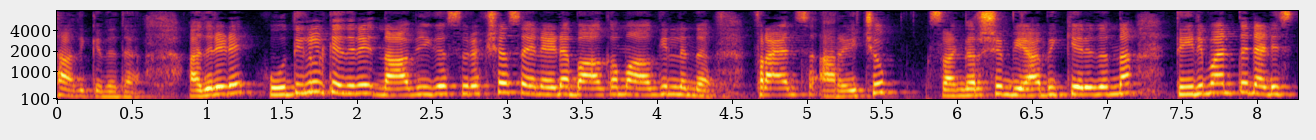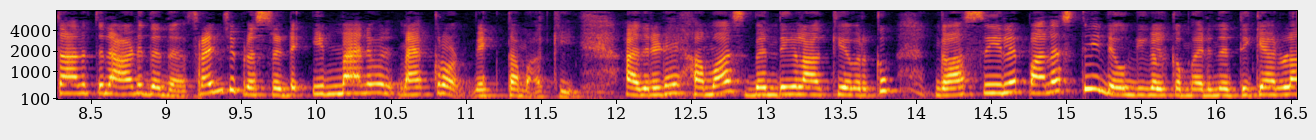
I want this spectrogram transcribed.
സാധിക്കുന്നത്. അതിനിടെ ഹൂതികൾക്കെതിരെ നാവിക സുരക്ഷാ സേനയുടെ ഭാഗമാകില്ലെന്ന് ഫ്രാൻസ് അറിയിച്ചു. സംഘർഷം വ്യാപിക്കരുതെന്ന തീരുമാനത്തിന്റെ അടിസ്ഥാനത്തിലാണിതെന്ന് ഫ്രഞ്ച് പ്രസിഡന്റ് ഇമ്മാനുവൽ മാക്രോൺ വ്യക്തമാക്കി. അതിനിടെ ഹമാസ് ബന്ദികളാക്കിയവർക്കും ഗാസയിലെ പലസ്തീൻ രോഗികൾക്കും മരുന്നെത്തിക്കാനുള്ള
